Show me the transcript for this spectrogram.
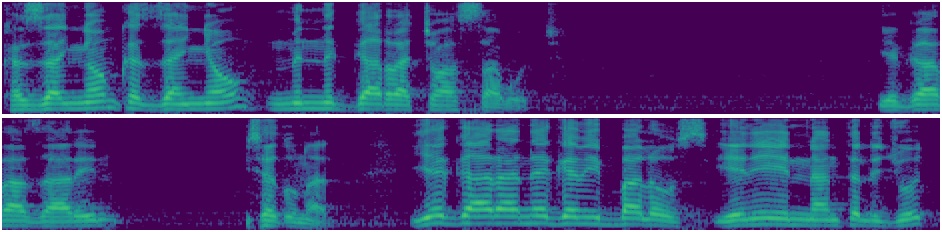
ከዛኛውም ከዛኛውም የምንጋራቸው ሀሳቦች የጋራ ዛሬን ይሰጡናል። የጋራ ነገ የሚባለውስ የኔ የእናንተ ልጆች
